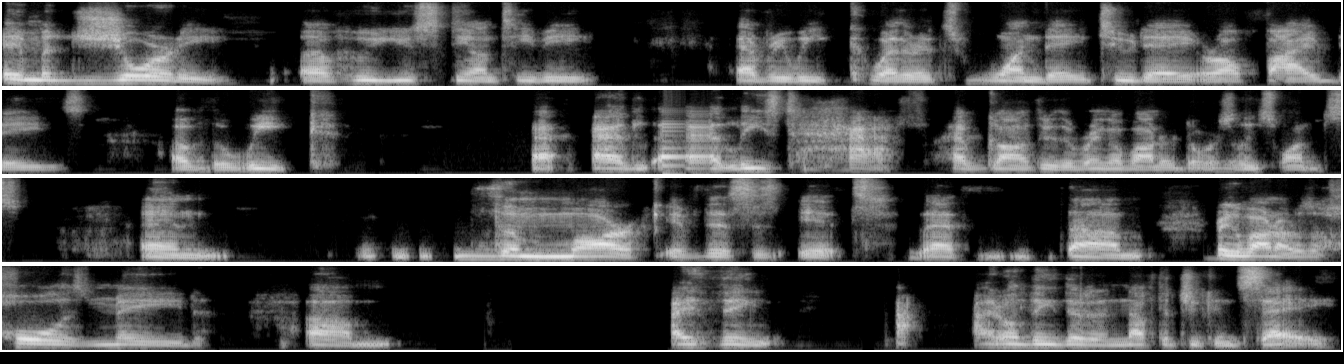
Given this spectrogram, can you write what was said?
A majority of who you see on TV every week, whether it's one day, two day, or all five days of the week, at, at, at least half have gone through the Ring of Honor doors at least once. And the mark, if this is it, that um, Ring of Honor as a whole is made, um, I think, I, I don't think there's enough that you can say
